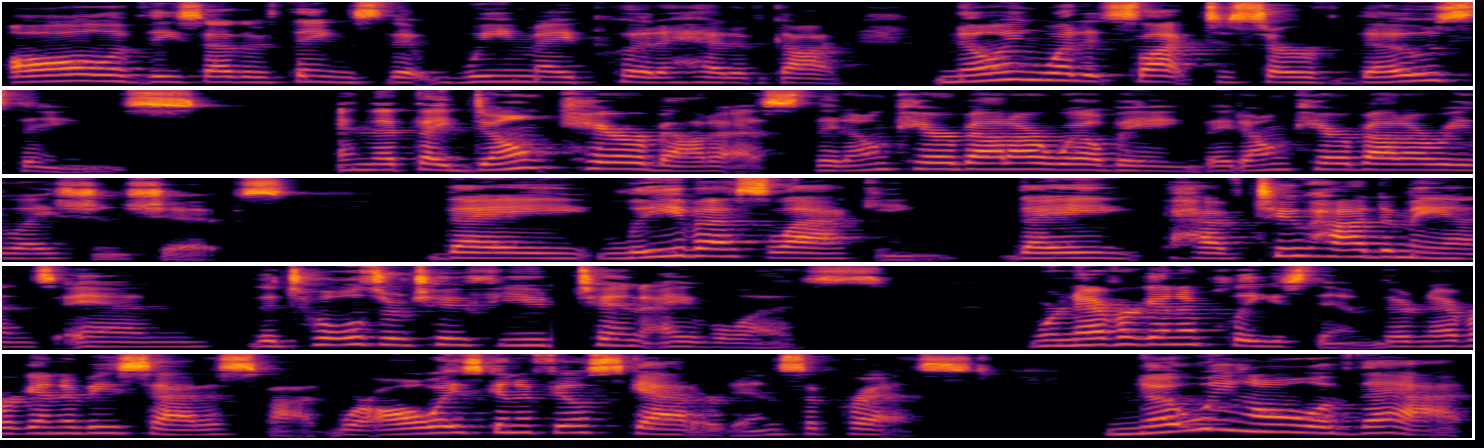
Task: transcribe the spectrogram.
all of these other things that we may put ahead of God. Knowing what it's like to serve those things and that they don't care about us. They don't care about our well-being. They don't care about our relationships. They leave us lacking. They have too high demands and the tools are too few to enable us. We're never going to please them. They're never going to be satisfied. We're always going to feel scattered and suppressed. Knowing all of that,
